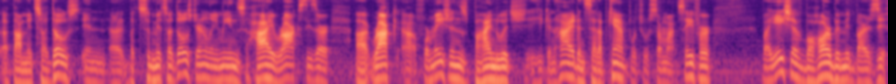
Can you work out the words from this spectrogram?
Uh, in uh, but mitzados generally means high rocks. These are uh, rock uh, formations behind which he can hide and set up camp, which was somewhat safer. Vayeshev Bahar b'midbar Zif,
